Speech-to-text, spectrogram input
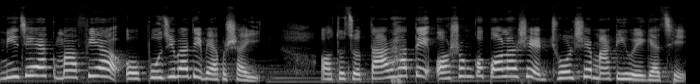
নিজে এক মাফিয়া ও পুঁজিবাদী ব্যবসায়ী। অথচ তার হাতে অসংখ্য পলাশের ঝলসে মাটি হয়ে গেছে।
